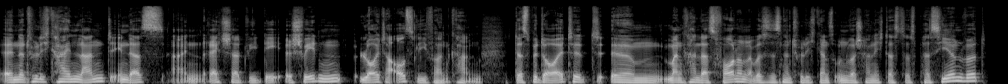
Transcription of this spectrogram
äh, natürlich kein Land, in das ein Rechtsstaat wie De Schweden Leute ausliefern kann. Das bedeutet, ähm, man kann das fordern, aber es ist natürlich ganz unwahrscheinlich, dass das passieren wird.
